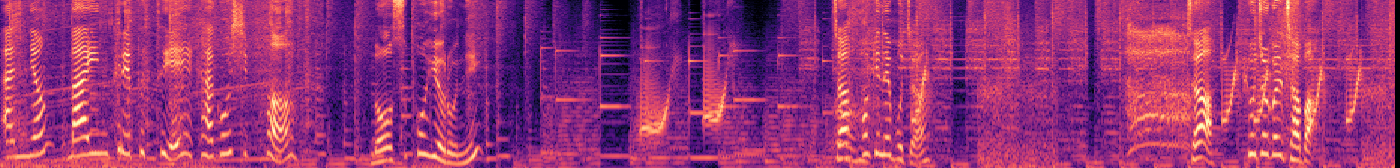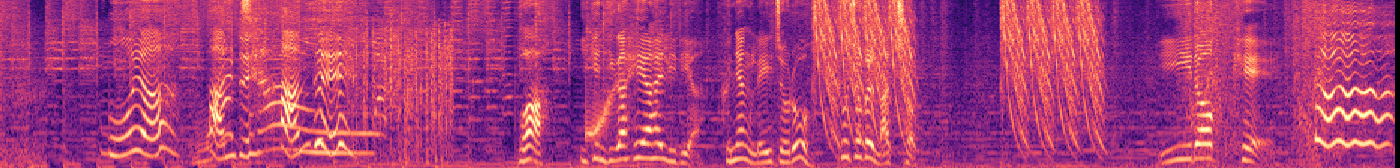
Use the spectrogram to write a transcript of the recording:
안녕 마인크래프트에 가고 싶어. 너 슈퍼히어로니? 자, 확인해 보자. 자, 표적을 잡아. 뭐야? 안 돼, 안 돼. 봐, 이게 네가 해야 할 일이야. 그냥 레이저로 표적을 맞춰. 이렇게 아,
